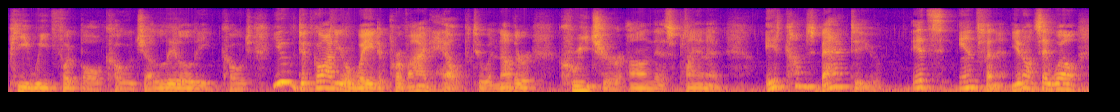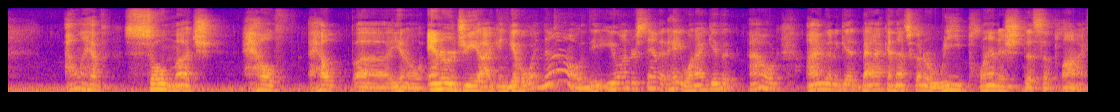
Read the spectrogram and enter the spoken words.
pee wee football coach, a little league coach, you go out of your way to provide help to another creature on this planet. It comes back to you. It's infinite. You don't say, well, I only have so much health help uh, you know energy I can give away. No, the, you understand that hey, when I give it out, I'm going to get back, and that's going to replenish the supply.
